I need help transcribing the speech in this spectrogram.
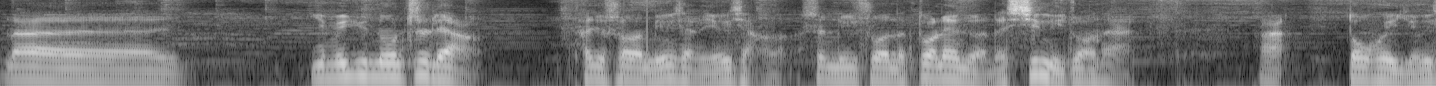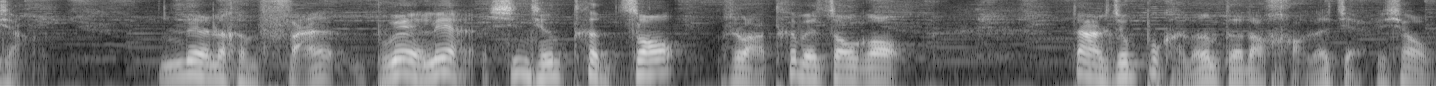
那因为运动质量，它就受到明显的影响了。甚至于说呢，锻炼者的心理状态啊，都会影响。练得很烦，不愿意练，心情特糟，是吧？特别糟糕，但是就不可能得到好的减肥效果。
